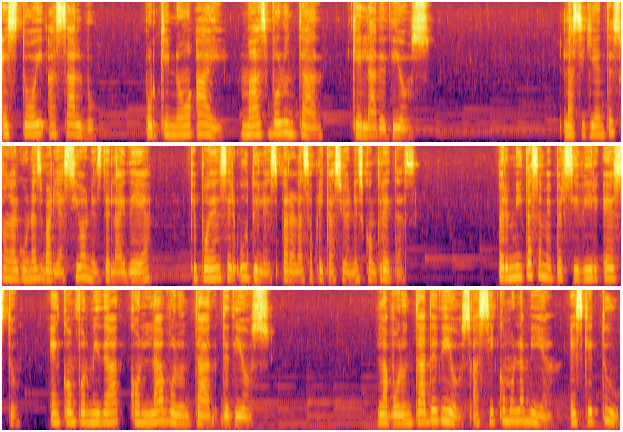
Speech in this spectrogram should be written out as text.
Estoy a salvo porque no hay más voluntad que la de Dios. Las siguientes son algunas variaciones de la idea que pueden ser útiles para las aplicaciones concretas. Permítaseme percibir esto en conformidad con la voluntad de Dios. La voluntad de Dios, así como la mía, es que tú,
